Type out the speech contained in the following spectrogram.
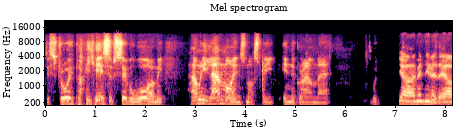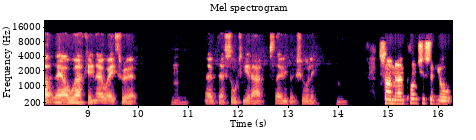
destroyed by years of civil war. I mean, how many landmines must be in the ground there? Yeah, I mean, you know, they are they are working their way through it. Mm. They're, they're sorting it out slowly but surely. Simon, I'm conscious of your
